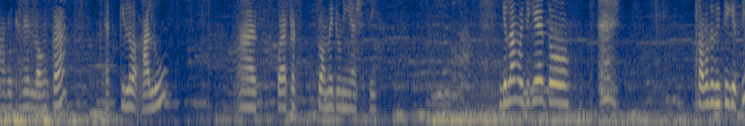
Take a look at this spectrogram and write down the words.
আর এখানে লঙ্কা, এক কিলো আলু, আর কয়েকটা টমেটো নিয়ে আসছি। গেলাম ওইদিকে তো টমেটো নিতে গেছি।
